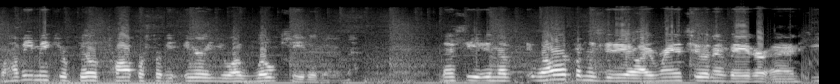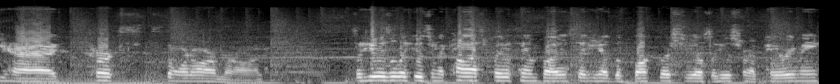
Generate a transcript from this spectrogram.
Well, how about you make your build proper for the area you are located in? Now, see, in the while I this video, I ran into an invader and he had Kirk's Thorn armor on. So he was like he was to cosplay with him, but instead he had the buckler shield, so he was trying to parry me.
